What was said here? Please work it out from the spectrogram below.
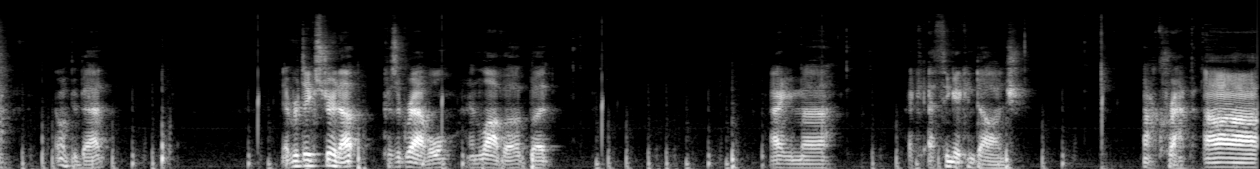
That won't be bad. Never dig straight up because of gravel and lava, but I'm, uh, I, I think I can dodge. Ah, oh, crap. Uh,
